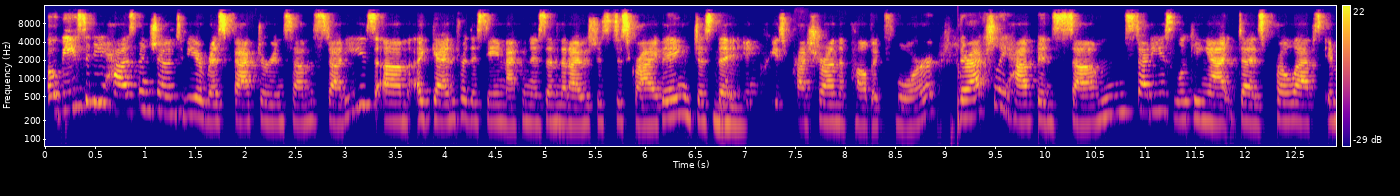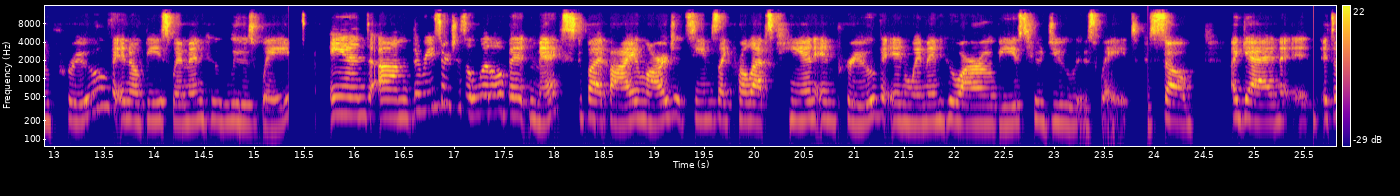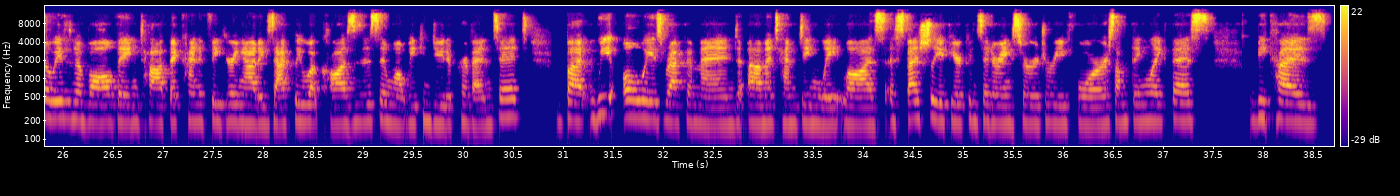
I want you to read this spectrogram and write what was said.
Obesity has been shown to be a risk factor in some studies, um, again, for the same mechanism that I was just describing, just the mm-hmm. increased pressure on the pelvic floor. There actually have been some studies looking at does prolapse improve in obese women who lose weight? And um, the research is a little bit mixed, but by and large, it seems like prolapse can improve in women who are obese who do lose weight. So, again, it, it's always an evolving topic, kind of figuring out exactly what causes this and what we can do to prevent it. But we always recommend um, attempting weight loss, especially if you're considering surgery for something like this, because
